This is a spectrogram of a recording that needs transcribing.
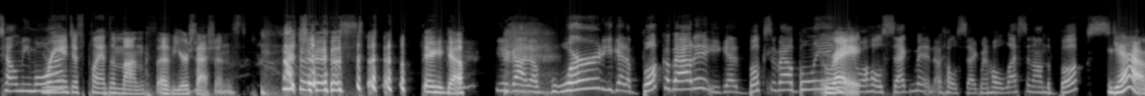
tell me more Maria just plans a month of your sessions. there you go. You got a word. You get a book about it. You get books about bullying. you Right. do a whole segment, a whole segment, whole lesson on the books. Yeah.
